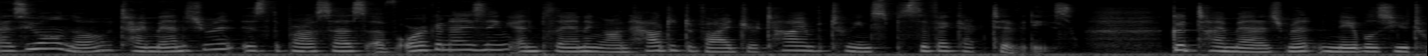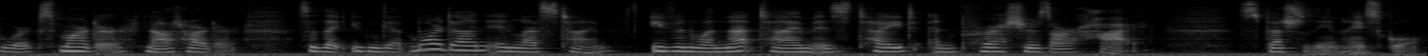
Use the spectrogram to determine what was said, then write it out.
as you all know, time management is the process of organizing and planning on how to divide your time between specific activities. Good time management enables you to work smarter, not harder, so that you can get more done in less time, even when that time is tight and pressures are high, especially in high school.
